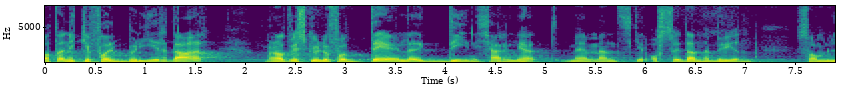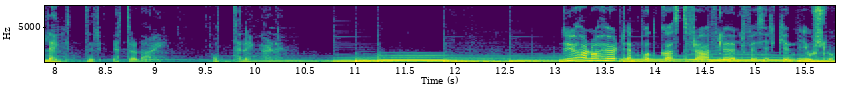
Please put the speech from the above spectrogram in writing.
at den ikke forblir der, men at vi skulle få dele din kjærlighet med mennesker også i denne byen som lengter etter deg og trenger det. Du har nå hørt en podkast fra Filadelfia-kirken i Oslo.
